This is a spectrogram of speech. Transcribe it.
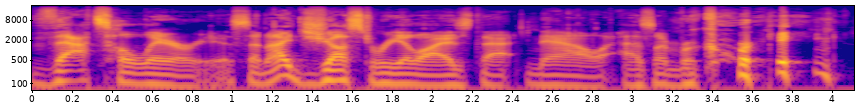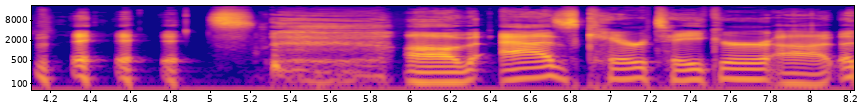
that's hilarious, and I just realized that now as I'm recording this. Um, as caretaker, uh,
